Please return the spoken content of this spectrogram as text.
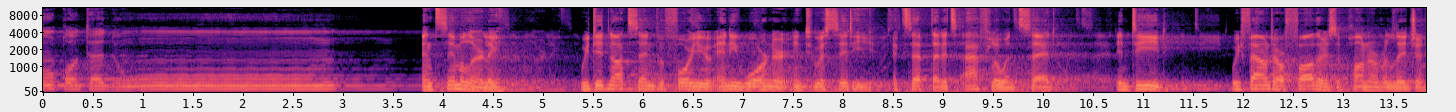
مقتدون. And similarly, we did not send before you any warner into a city except that its affluent said, Indeed, we found our fathers upon a religion,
